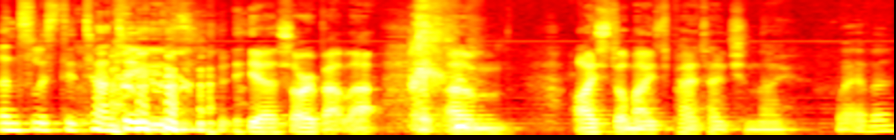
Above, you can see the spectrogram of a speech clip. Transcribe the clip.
unsolicited tattoos. yeah, sorry about that. Um, I still managed to pay attention though. Whatever.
